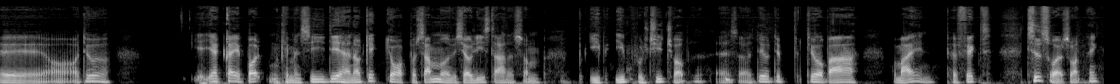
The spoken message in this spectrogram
Øh, og, og det var, jeg, jeg greb bolden, kan man sige. Det har jeg nok ikke gjort på samme måde, hvis jeg jo lige startede som i, i politijobbet. Altså, det, det, det var bare for mig en perfekt tidshorisont. Ikke?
